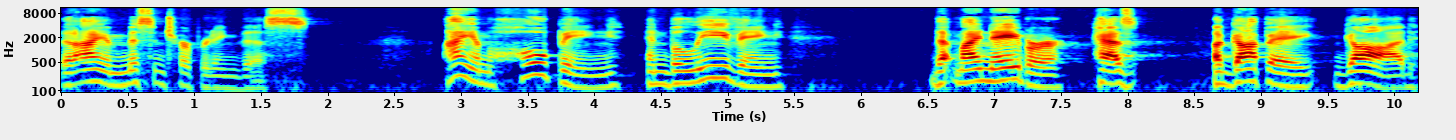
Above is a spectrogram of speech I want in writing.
that I am misinterpreting this. I am hoping and believing that my neighbor has agape God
